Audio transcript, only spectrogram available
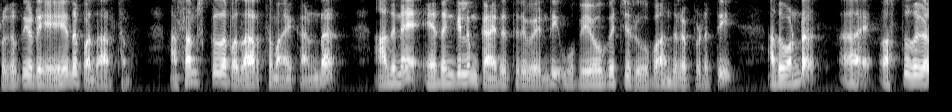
പ്രകൃതിയുടെ ഏത് പദാർത്ഥം അസംസ്കൃത പദാർത്ഥമായി കണ്ട് അതിനെ ഏതെങ്കിലും കാര്യത്തിന് വേണ്ടി ഉപയോഗിച്ച് രൂപാന്തരപ്പെടുത്തി അതുകൊണ്ട് വസ്തുതകൾ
